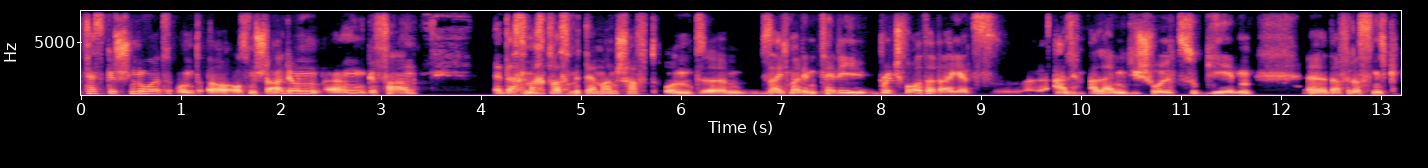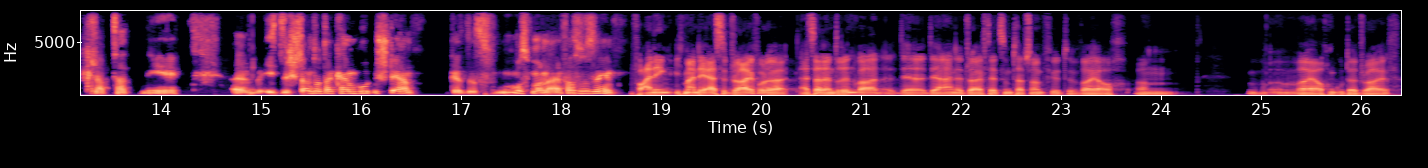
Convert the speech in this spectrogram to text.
festgeschnurrt und äh, aus dem Stadion ähm, gefahren das macht was mit der Mannschaft. Und ähm, sag ich mal, dem Teddy Bridgewater da jetzt äh, alleine die Schuld zu geben, äh, dafür, dass es nicht geklappt hat, nee. Äh, ich stand unter keinem guten Stern. Das muss man einfach so sehen. Vor allen Dingen, ich meine, der erste Drive oder als er dann drin war, der, der eine Drive, der zum Touchdown führte, war ja auch, ähm, war ja auch ein guter Drive.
